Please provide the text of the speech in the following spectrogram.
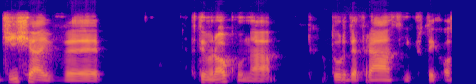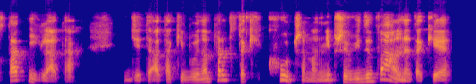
dzisiaj w, w tym roku na Tour de France i w tych ostatnich latach, gdzie te ataki były naprawdę takie kurcze, no nieprzewidywalne, takie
